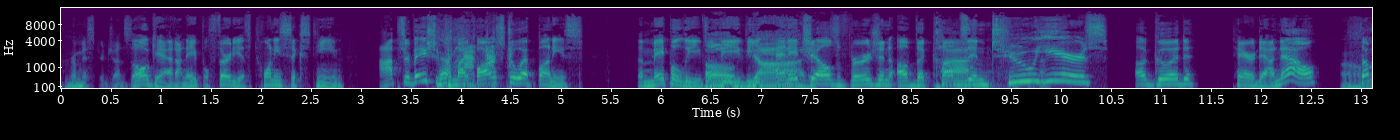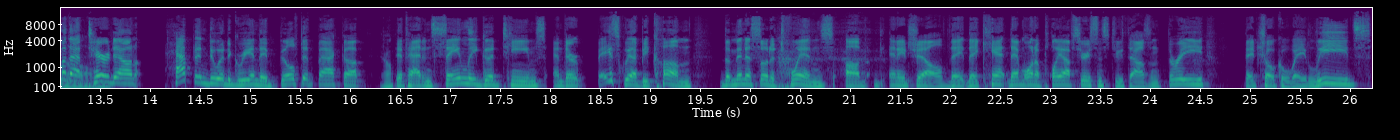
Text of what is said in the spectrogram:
mm-hmm. from Mr. Judd Zulgad on April 30th, 2016. Observation from my barstool at Bunnies. The Maple Leafs will oh, be the God. NHL's version of the Cubs ah. in two years. A good teardown. Now, Oh, Some of no. that teardown happened to a degree, and they built it back up. Yep. They've had insanely good teams, and they're basically have become the Minnesota Twins of the NHL. They they can't they haven't won a playoff series since 2003. They choke away leads.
